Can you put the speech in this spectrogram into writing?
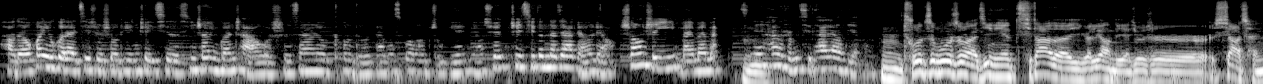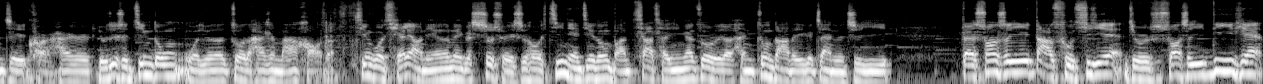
好的，欢迎回来继续收听这一期的新商业观察，我是三十六氪的大公司报道主编杨轩。这期跟大家聊一聊双十一买买买。今年还有什么其他亮点吗？嗯，除了直播之外，今年其他的一个亮点就是下沉这一块儿，还是尤其是京东，我觉得做的还是蛮好的。经过前两年的那个试水之后，今年京东把下沉应该作为了很重大的一个战略之一。在双十一大促期间，就是双十一第一天，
